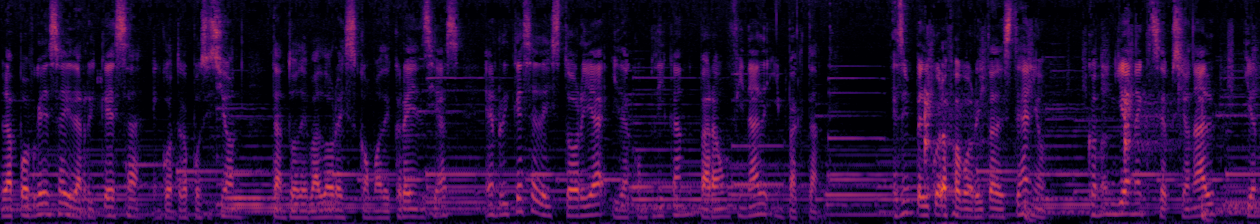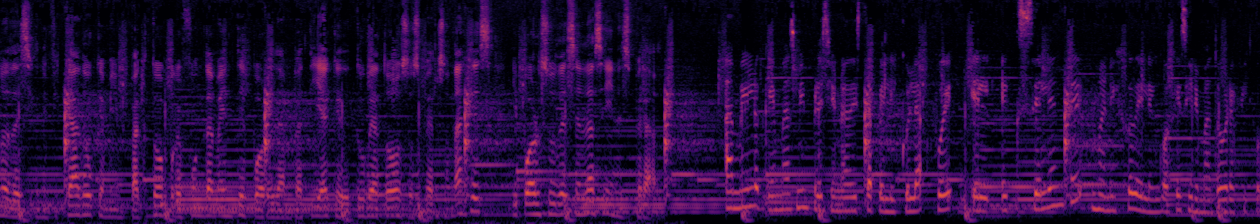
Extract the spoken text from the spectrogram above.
La pobreza y la riqueza, en contraposición tanto de valores como de creencias, enriquece la historia y la complican para un final impactante. Es mi película favorita de este año, con un guion excepcional lleno de significado que me impactó profundamente por la empatía que detuve a todos sus personajes y por su desenlace inesperado. A mí lo que más me impresionó de esta película fue el excelente manejo del lenguaje cinematográfico,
